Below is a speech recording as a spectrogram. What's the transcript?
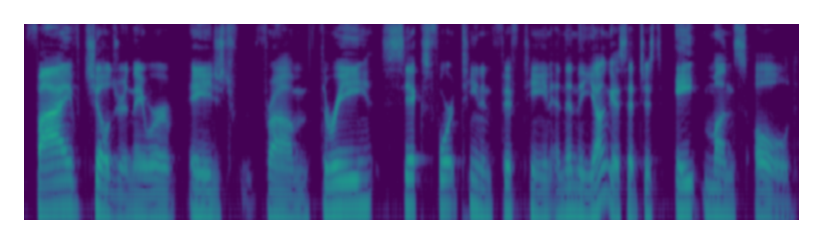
five children. They were aged from 3, 6, 14, and 15, and then the youngest at just eight months old.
